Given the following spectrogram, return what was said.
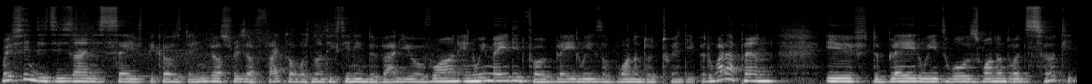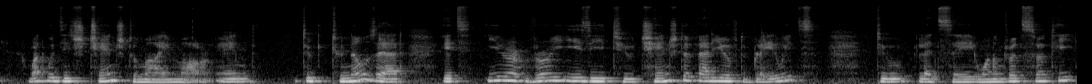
We've seen this design is safe because the inverse reserve factor was not exceeding the value of 1 and we made it for a blade width of 120. But what happened if the blade width was 130? What would this change to my model? And to, to know that, it's here very easy to change the value of the blade width to let's say 130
